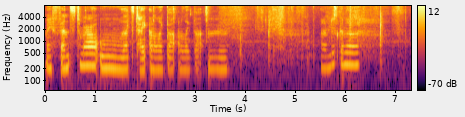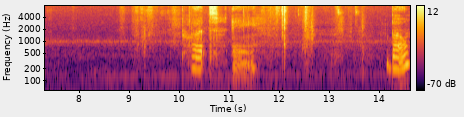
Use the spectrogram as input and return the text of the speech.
my fence tomorrow. Ooh, that's tight. I don't like that. I don't like that. Mm. I'm just gonna put a bow,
